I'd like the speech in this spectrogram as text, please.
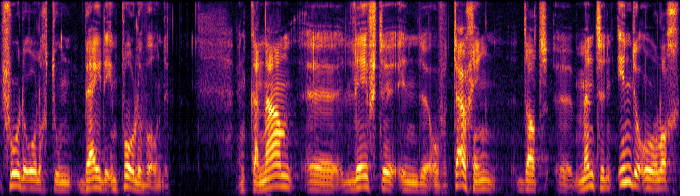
voor de oorlog toen beide in Polen woonden. En Kanaan uh, leefde in de overtuiging dat uh, Menten in de oorlog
